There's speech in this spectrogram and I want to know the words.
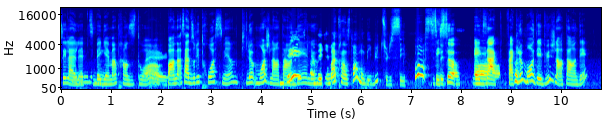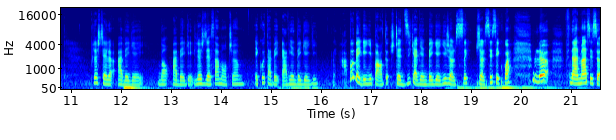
Tu sais, la- le petit Mm. bégaiement transitoire. Ouais. Pendant, ça a duré trois semaines, puis là, moi, je l'entendais. Un bégaiement transitoire, mais au début, tu le sais pas si C'est ça. Exact. Fait que là, moi, au début, je l'entendais. Puis là, j'étais là, à bégaye. Bon, à bégaye. Là, je disais ça à mon chum. Écoute, elle, vient de bégayer. Mais elle n'a pas bégayé pantoute. Je te dis qu'elle vient de bégayer, je le sais. Je le sais, c'est quoi. Là, finalement, c'est ça.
